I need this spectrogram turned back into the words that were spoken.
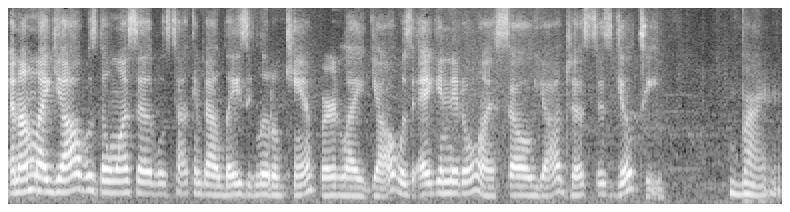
And I'm like, y'all was the ones that was talking about lazy little camper. Like y'all was egging it on. So y'all just as guilty. right.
